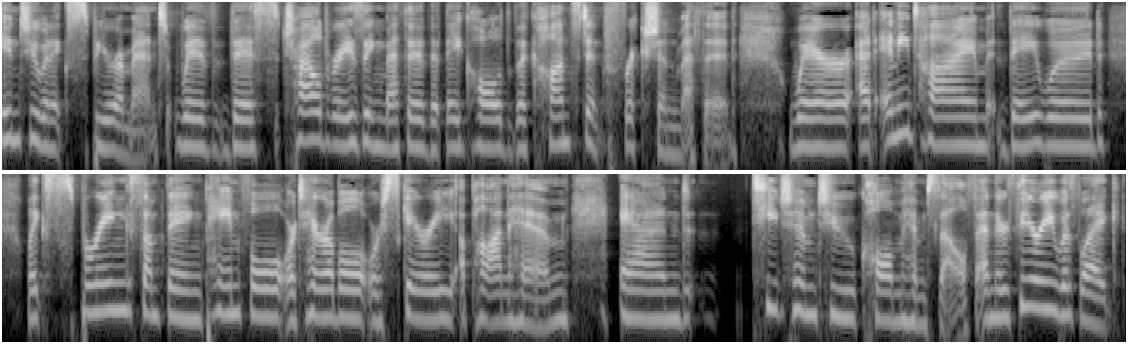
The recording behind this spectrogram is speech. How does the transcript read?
into an experiment with this child raising method that they called the constant friction method, where at any time they would like spring something painful or terrible or scary upon him and teach him to calm himself. And their theory was like,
